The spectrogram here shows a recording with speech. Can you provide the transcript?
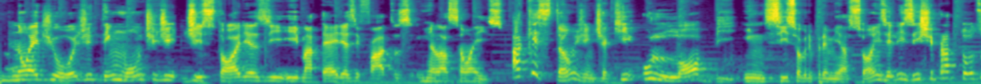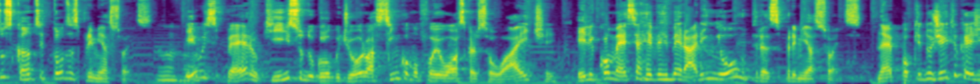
Não é de hoje, tem um monte de, de histórias e, e matérias e fatos em relação a isso. A questão, gente, é que o lobby em si sobre premiações, ele existe pra todos os cantos e todas as premiações. Uhum. Eu espero que isso do Globo de Ouro, assim como foi o Oscar So White, ele comece a reverberar em outras premiações, né? Porque do jeito que a gente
